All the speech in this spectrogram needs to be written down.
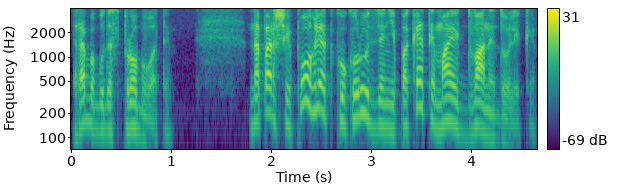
Треба буде спробувати. На перший погляд, кукурудзяні пакети мають два недоліки.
